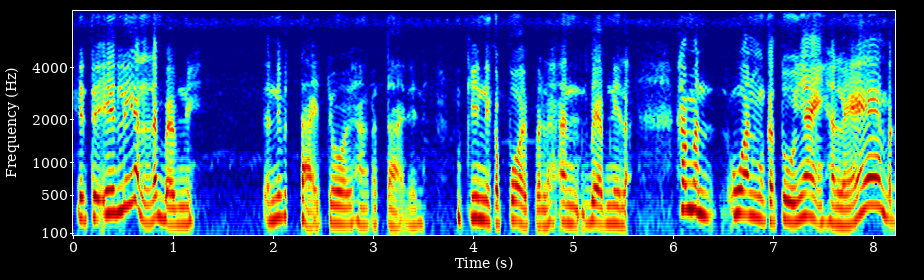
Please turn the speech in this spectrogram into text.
เห็นแต่เอเลี่ยนแล้วแบบนี้ อันนี้มันตายจ้อยหางกระตายเลยเมื่อกี้นี่ก็ปล่อยไปแล้วอันแบบนี้แหละ ถ้ามันอ้วนมันก็ตัวใหญ่หะแหล้วบัด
